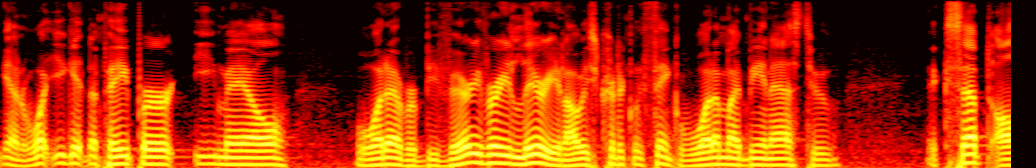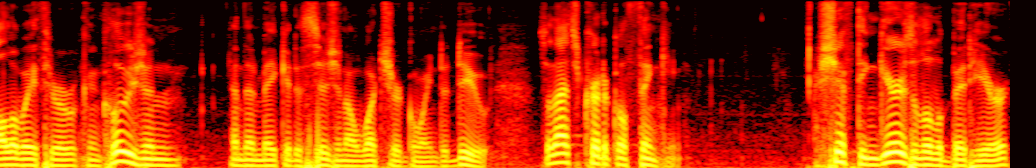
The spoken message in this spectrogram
again, what you get in the paper, email, whatever, be very, very leery and always critically think, what am I being asked to accept all the way through a conclusion and then make a decision on what you're going to do. So that's critical thinking. Shifting gears a little bit here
